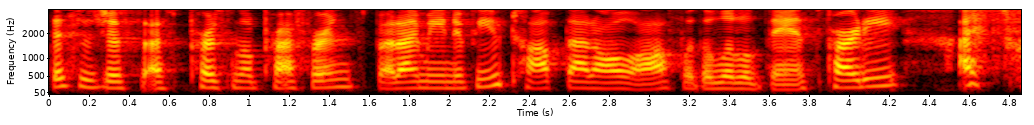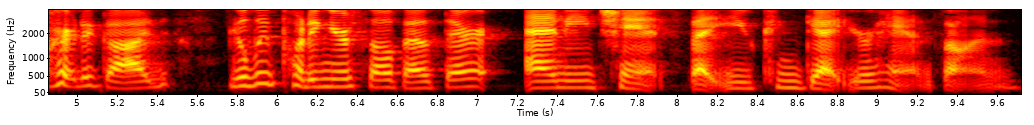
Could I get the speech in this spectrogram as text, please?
this is just a personal preference, but I mean, if you top that all off with a little dance party, I swear to God, you'll be putting yourself out there any chance that you can get your hands on.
